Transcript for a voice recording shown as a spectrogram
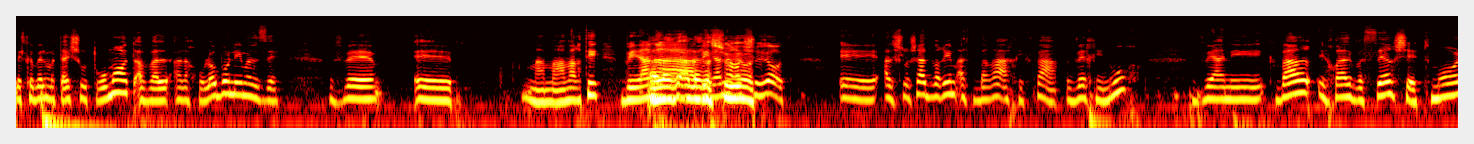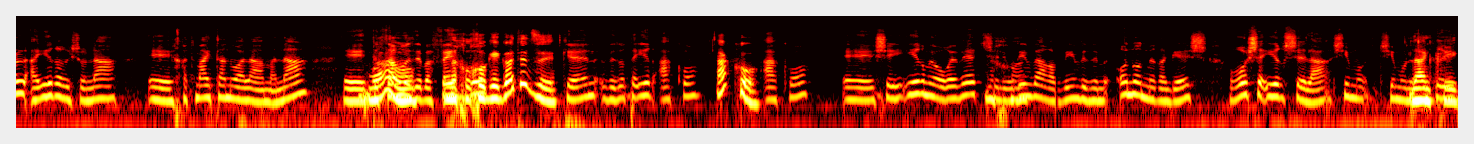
לקבל מתישהו תרומות, אבל אנחנו לא בונים על זה. ו... אה, מה, מה אמרתי? בעניין, על, ה, על הרשויות. הרשויות. אה, על שלושה דברים, הסברה, אכיפה וחינוך. ואני כבר יכולה לבשר שאתמול העיר הראשונה אה, חתמה איתנו על האמנה. אה, וואו, את זה בפייסבוק. אנחנו חוגגות את זה. כן, וזאת העיר עכו. עכו. עכו. אה, שהיא עיר מעורבת נכון. של יהודים וערבים, וזה מאוד מאוד מרגש. ראש העיר שלה, שמעון, שמעון לנקרי,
